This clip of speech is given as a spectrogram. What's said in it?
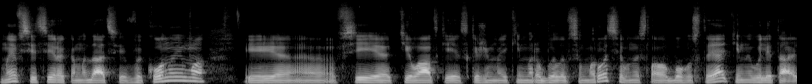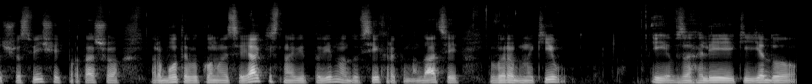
Ми всі ці рекомендації виконуємо. І е, всі ті латки, скажімо, які ми робили в цьому році, вони, слава Богу, стоять і не вилітають, що свідчить про те, що роботи виконуються якісно і відповідно до всіх рекомендацій виробників. І, взагалі, які є до,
